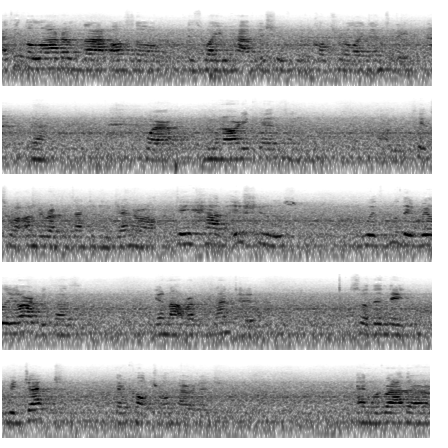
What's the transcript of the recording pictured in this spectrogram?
I think a lot of that also is why you have issues with cultural identity. Yeah. where minority kids and um, kids who are underrepresented in general, they have issues with who they really are because they're not represented. So then they reject their cultural heritage and would rather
